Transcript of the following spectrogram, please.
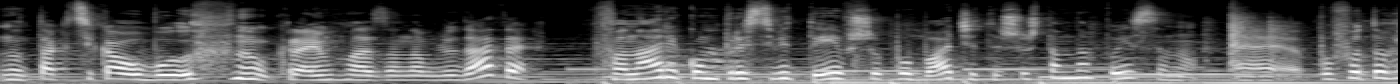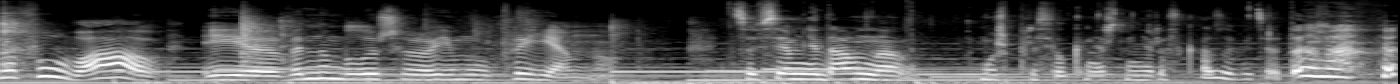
ну так цікаво було ну, краєм глаза наблюдати. Фонариком присвітив, щоб побачити, що ж там написано. Е, пофотографував, і видно було, що йому приємно. Совсем недавно муж просил, конечно, не рассказывать этого.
